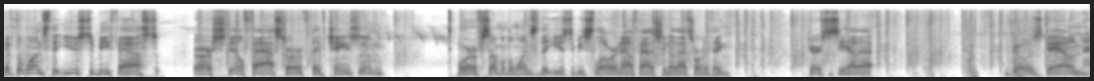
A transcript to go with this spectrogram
if the ones that used to be fast are still fast or if they've changed them or if some of the ones that used to be slower are now fast, you know, that sort of thing. Curious to see how that goes down.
